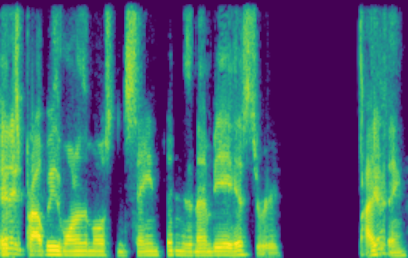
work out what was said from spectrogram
and It's it- probably one of the most insane things in NBA history. I Yeah. think.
